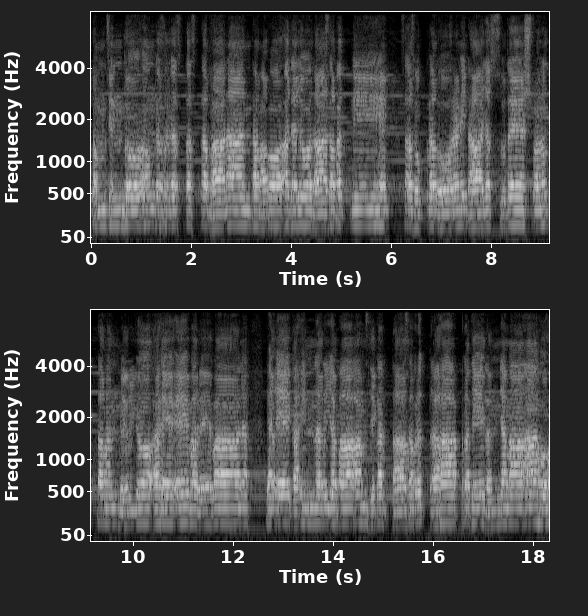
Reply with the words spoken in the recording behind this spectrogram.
त्वम् सिन्धोऽङ्गसृजस्तस्तभानान्तमपो अजयो दासपत्नीः। स शुक्रतोरणितायः सुतेष्वनुत्तमम् निर्यो अहे एव रेवान्। य एक इन्नर्यपांसि कर्ता सवृत्रः प्रतीदन्यमाहुः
